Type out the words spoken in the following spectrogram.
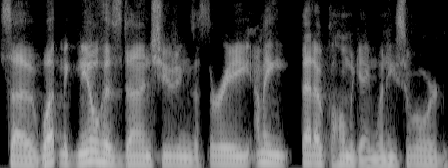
So what McNeil has done shooting the three, I mean, that Oklahoma game when he scored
